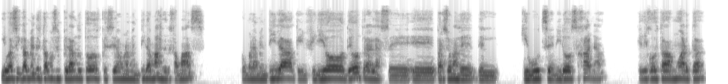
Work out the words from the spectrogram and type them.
y básicamente estamos esperando todos que sea una mentira más del jamás, como la mentira que infirió de otra de las eh, eh, personas del kibbutz Niroz Hana, que dijo que estaba muerta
